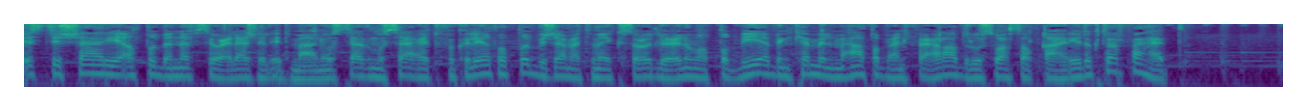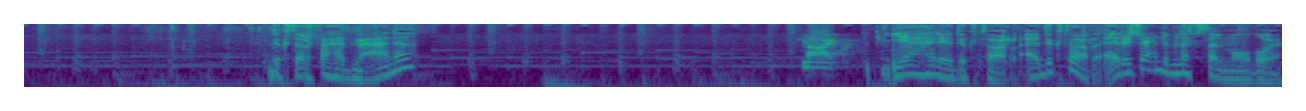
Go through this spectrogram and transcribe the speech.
استشاري الطب النفسي وعلاج الإدمان وأستاذ مساعد في كلية الطب بجامعة الملك سعود للعلوم الطبية بنكمل معاه طبعا في أعراض الوسواس القهري. دكتور فهد. دكتور فهد معانا؟ معك يا هلا يا دكتور. آه، دكتور رجعنا بنفس الموضوع.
